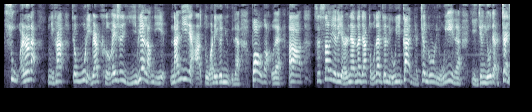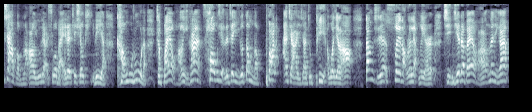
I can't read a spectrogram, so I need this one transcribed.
锁上了。你看这屋里边可谓是一片狼藉，男机甲躲了一个女的，抱脑袋啊！这剩下的人呢，那家都在跟刘毅干呢。正宫刘毅呢，已经有点占下风了啊，有点说白了，这些小体力呀扛不住了。这白小航一看，抄起来这一个凳子，啪啦加一下就撇过去了啊！当时摔倒了两个人，紧接着白小航那你看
